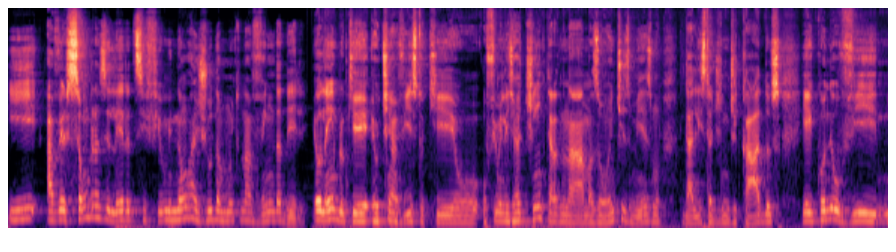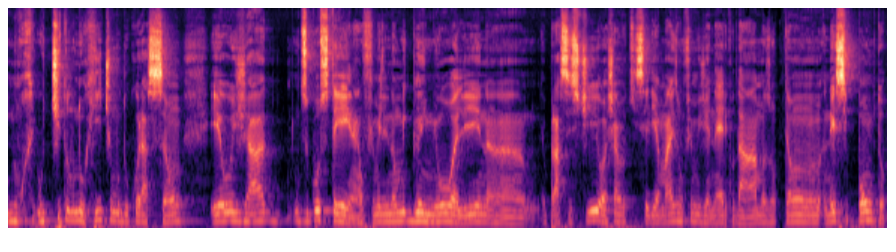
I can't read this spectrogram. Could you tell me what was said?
e a versão brasileira desse filme não ajuda muito na venda dele. Eu lembro que eu tinha visto que o, o filme ele já tinha entrado na Amazon antes mesmo da lista de indicados, e aí quando eu vi no, o título No Ritmo do Coração, eu já desgostei, né? O filme ele não me ganhou ali na para assistir, eu achava que seria mais um filme genérico da Amazon. Então, nesse ponto,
